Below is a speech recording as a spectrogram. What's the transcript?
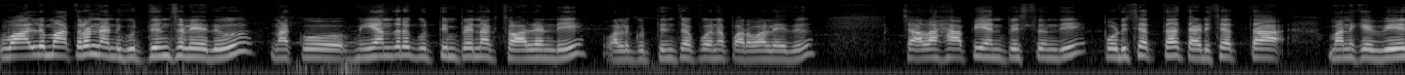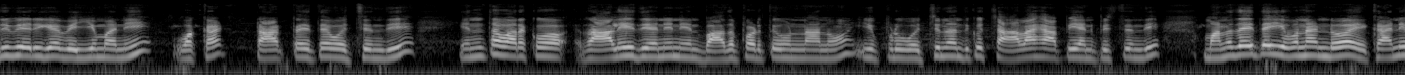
వాళ్ళు మాత్రం నన్ను గుర్తించలేదు. నాకు మీ అందరూ గుర్తింపే నాకు చాలండి. వాళ్ళు గుర్తించకపోయినా పర్వాలేదు. చాలా హ్యాపీ అనిపిస్తుంది. పొడి చెత్త తడి చెత్త మనకి వేరువేరుగా వెయ్యమని ఒక ట్రాక్టర్ అయితే వచ్చింది. ఇంతవరకు రాలేదు అని నేను బాధపడుతూ ఉన్నాను. ఇప్పుడు వచ్చినందుకు చాలా హ్యాపీ అనిపిస్తుంది. మనదైతే ఇవ్వనండో కానీ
